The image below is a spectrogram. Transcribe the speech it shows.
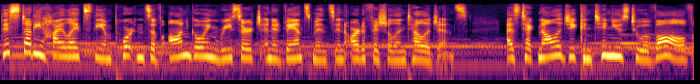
This study highlights the importance of ongoing research and advancements in artificial intelligence. As technology continues to evolve,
